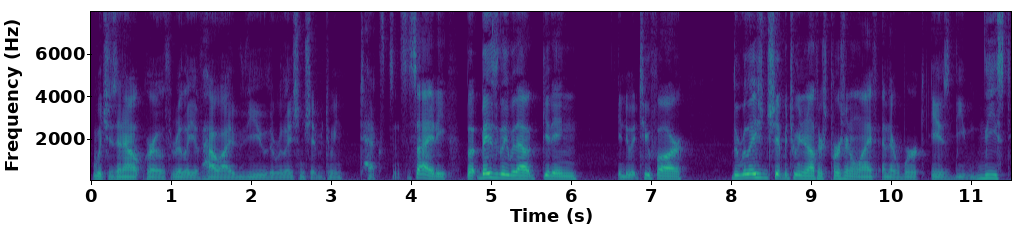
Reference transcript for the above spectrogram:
which is an outgrowth, really, of how I view the relationship between texts and society. But basically, without getting into it too far, the relationship between an author's personal life and their work is the least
